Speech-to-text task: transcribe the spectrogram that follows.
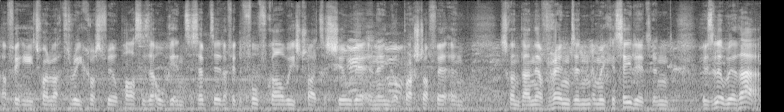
I think he tried about three cross-field passes that all get intercepted. I think the fourth goal we tried to shield it and then got brushed off it and it's gone down the other end and, and we conceded, and it was a little bit of that,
